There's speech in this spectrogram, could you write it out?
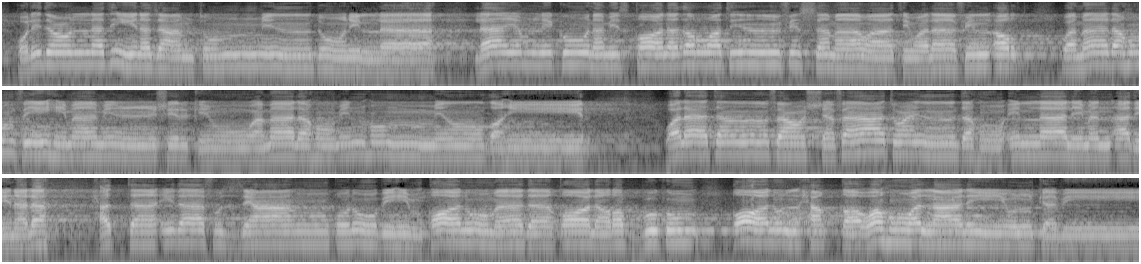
قل ادعوا الذين زعمتم من دون الله لا يملكون مثقال ذرة في السماوات ولا في الأرض وما لهم فيهما من شرك وما له منهم من ظهير ولا تنفع الشفاعة عنده إلا لمن أذن له حتى إذا فزع عن قلوبهم قالوا ماذا قال ربكم قالوا الحق وهو العلي الكبير.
